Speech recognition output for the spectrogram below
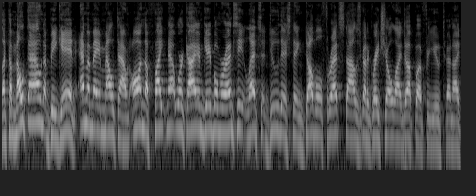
Let the meltdown begin. MMA Meltdown on the Fight Network. I am Gabriel Morency. Let's do this thing double threat style. He's got a great show lined up uh, for you tonight.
